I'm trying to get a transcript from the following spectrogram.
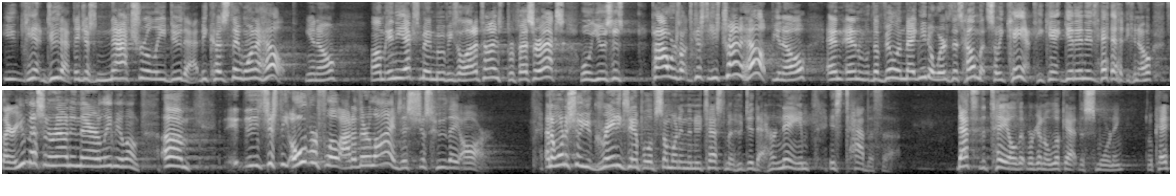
you can't do that. They just naturally do that because they want to help, you know? Um, in the X Men movies, a lot of times Professor X will use his powers on because he's trying to help, you know. And, and the villain Magneto wears this helmet, so he can't. He can't get in his head, you know. It's like, are you messing around in there? Leave me alone. Um, it's just the overflow out of their lives. It's just who they are. And I want to show you a great example of someone in the New Testament who did that. Her name is Tabitha. That's the tale that we're going to look at this morning. Okay,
